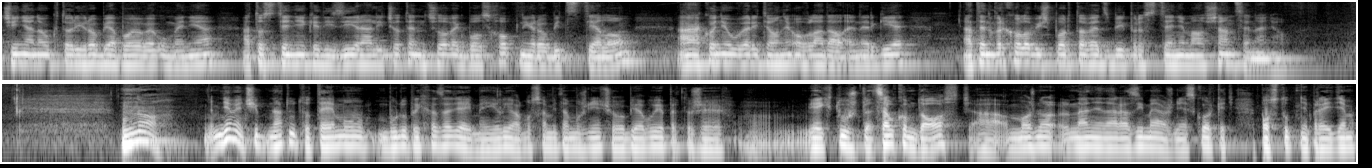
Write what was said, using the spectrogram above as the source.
Číňanov, ktorí robia bojové umenia a to ste niekedy zírali, čo ten človek bol schopný robiť s telom a ako neuveriteľne ovládal energie a ten vrcholový športovec by proste nemal šance na ňo. No, Neviem, či na túto tému budú prichádzať aj maily, alebo sa mi tam už niečo objavuje, pretože hm, je ich tu už celkom dosť a možno na ne narazíme až neskôr, keď postupne prejdem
